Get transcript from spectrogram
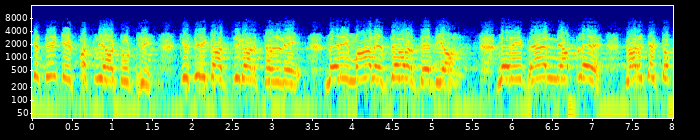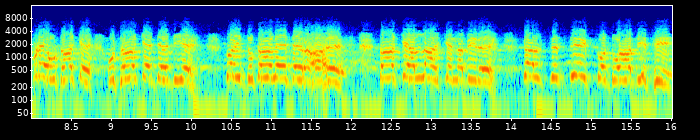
کسی کی پسلیاں ٹوٹی، کسی کا جگر چلنی۔ میری ماں نے زیور دے دیا۔ میری بہن نے اپنے گھر کے کپڑے اٹھا کے اٹھا کے دے دیے۔ کوئی دکانیں دے رہا ہے۔ تاکہ اللہ کے نبی نے کل صدیق کو دعا دی تھی۔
